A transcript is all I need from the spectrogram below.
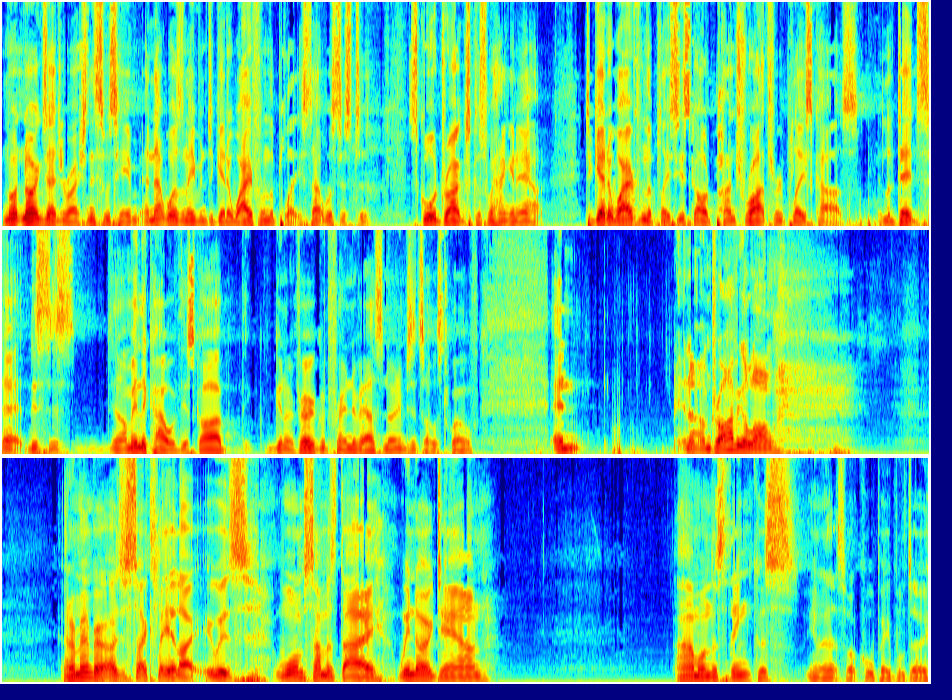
Not, no exaggeration, this was him. And that wasn't even to get away from the police. That was just to score drugs because we're hanging out. To get away from the police, this guy would punch right through police cars. Dead set. This is, you know, I'm in the car with this guy, you know, very good friend of ours, known him since I was 12. And, you know, I'm driving along and I remember I was just so clear, like it was warm summer's day, window down, arm on this thing because you know that's what cool people do.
